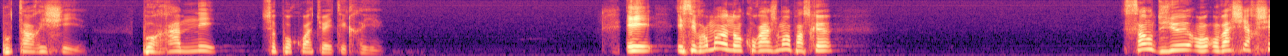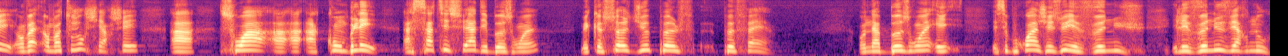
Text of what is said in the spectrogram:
pour t'enrichir, pour ramener ce pourquoi tu as été créé. Et, c'est vraiment un encouragement parce que sans Dieu, on, va chercher, on va, on va, toujours chercher à soit à, combler, à satisfaire des besoins, mais que seul Dieu peut, peut faire. On a besoin, et, c'est pourquoi Jésus est venu. Il est venu vers nous,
